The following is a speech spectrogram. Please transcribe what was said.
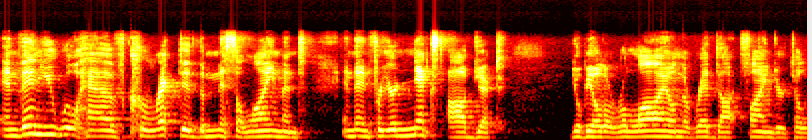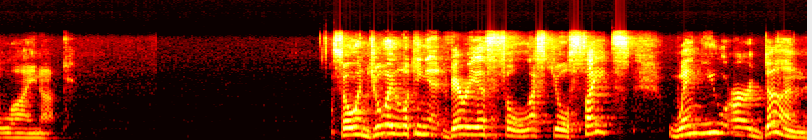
And then you will have corrected the misalignment. And then for your next object, you'll be able to rely on the red dot finder to line up. So enjoy looking at various celestial sights. When you are done,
